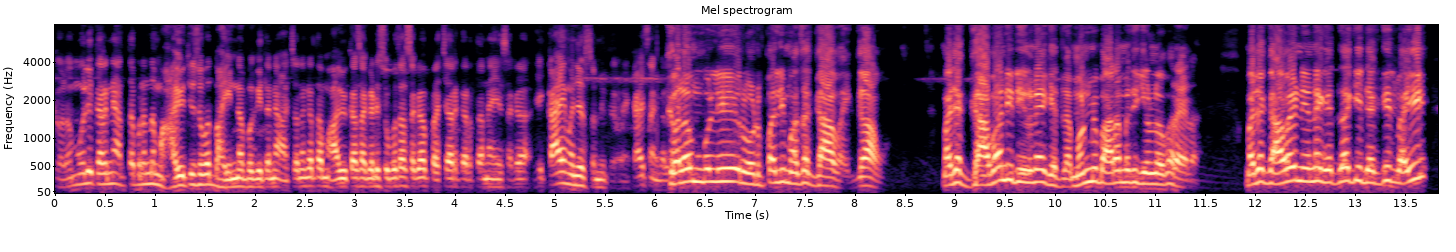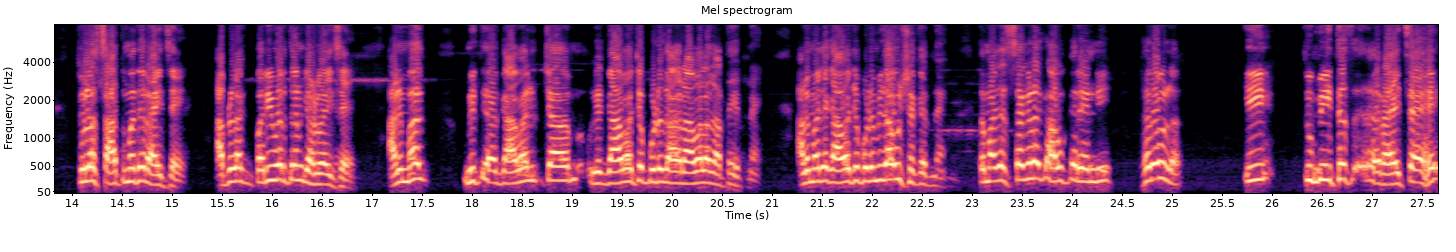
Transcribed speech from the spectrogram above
कळमोलीकरांनी आतापर्यंत महायुतीसोबत भाईंना बघितलं आणि अचानक आता महाविकास आघाडीसोबत हा सगळा प्रचार करताना हे सगळं हे काय म्हणजे समीकरण काय सांगाल? कळंबोली रोडपाली माझं गाव आहे गाव. माझ्या गावाने निर्णय घेतला. म्हणून मी बारामध्ये गेलो उभा राहायला. माझ्या गावाने निर्णय घेतला की जगदीश भाई तुला सातमध्ये राहायचं आहे आपल्याला परिवर्तन घडवायचं आहे आणि मग मी गावाच्या गावाच्या पुढे जा गावाला जाता येत नाही. आणि माझ्या गावाच्या पुढे मी जाऊ शकत नाही. तर माझ्या सगळ्या गावकऱ्यांनी ठरवलं की तुम्ही इथंच राहायचं आहे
